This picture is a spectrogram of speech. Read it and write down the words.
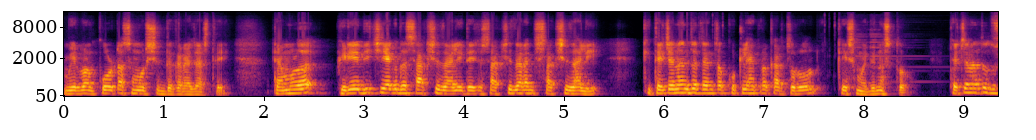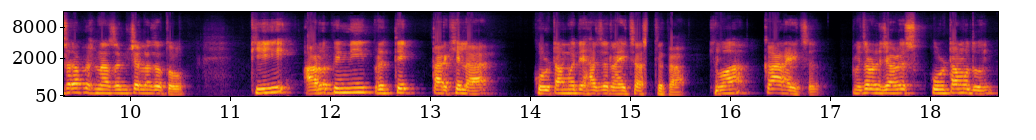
निर्माण कोर्टासमोर सिद्ध करायची असते. त्यामुळं फिर्यादीची एकदा साक्ष झाली त्याच्या साक्षीदारांची साक्ष झाली की त्याच्यानंतर त्यांचा कुठल्याही प्रकारचा रोल केसमध्ये नसतो. त्याच्यानंतर दुसरा प्रश्न असा विचारला जातो की आरोपींनी प्रत्येक तारखेला कोर्टामध्ये हजर राहायचं असतं का? किंवा का राहायचं? मित्रांनो ज्यावेळेस कोर्टामधून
